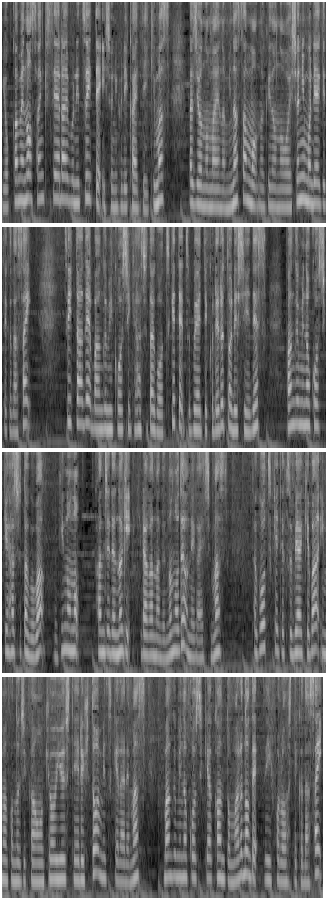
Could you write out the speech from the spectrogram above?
4日目の3期生ライブについて一緒に振り返っていきます。ラジオの前の皆さんも乃木ののを一緒に盛り上げてください。ツイッターで番組公式ハッシュタグをつけてつぶやいてくれると嬉しいです。番組の公式ハッシュタグは、乃木のの、漢字で乃木、ひらがなでののでお願いします。タグをつけてつぶやけば今この時間を共有している人を見つけられます。番組の公式アカウントもあるので、ぜひフォローしてください。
